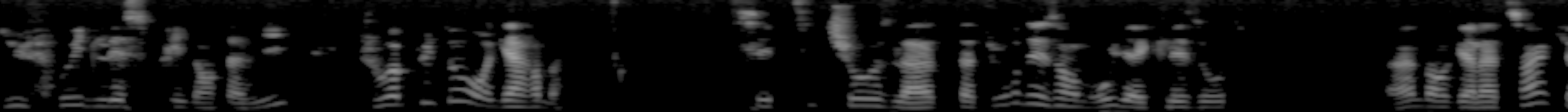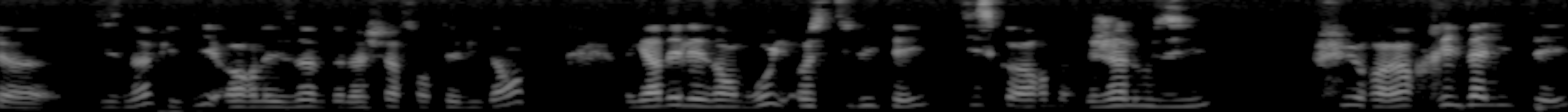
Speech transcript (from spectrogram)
du fruit de l'esprit dans ta vie. Je vois plutôt, regarde, ces petites choses-là. Tu as toujours des embrouilles avec les autres. Hein, dans Galates 5, 19, il dit Or les œuvres de la chair sont évidentes. Regardez les embrouilles hostilité, discorde, jalousie, fureur, rivalité,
